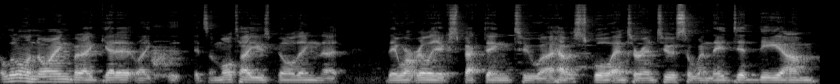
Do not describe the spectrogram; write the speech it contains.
a little annoying. But I get it. Like it, it's a multi-use building that they weren't really expecting to uh, have a school enter into. So when they did the um,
